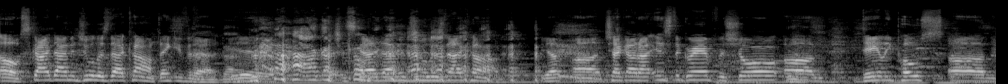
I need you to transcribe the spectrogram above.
Oh, skydiamondjewelers.com. Thank you for that. Yeah. I got you skydiamondjewelers.com. Yep. Uh, check out our Instagram for sure. Um, Daily posts, um,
